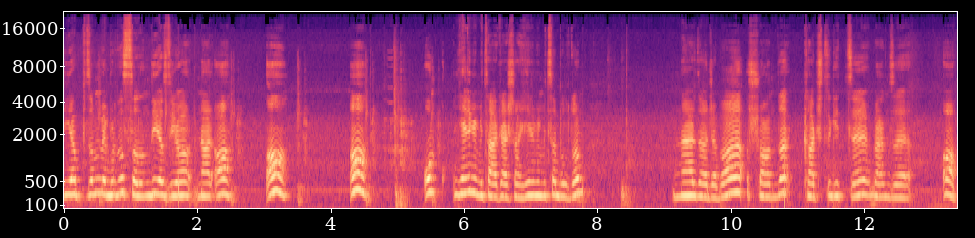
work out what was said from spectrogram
yaptım ve burada salındı yazıyor. Ner ah ah ah o yeni bir mita arkadaşlar. Yeni bir mita buldum. Nerede acaba? Şu anda kaçtı gitti. Ben de ah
